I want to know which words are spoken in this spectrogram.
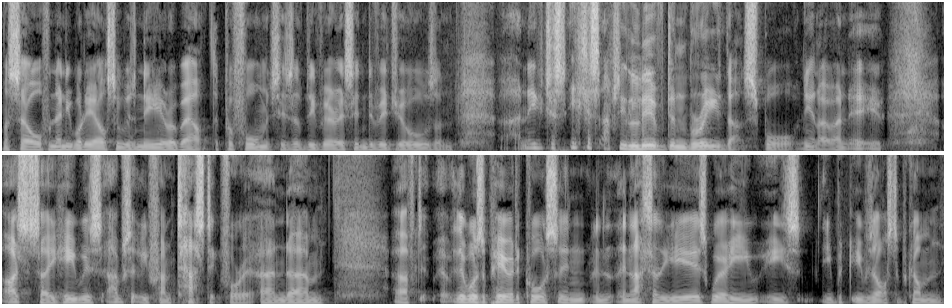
myself and anybody else who was near about the performances of the various individuals, and and he just he just absolutely lived and breathed that sport, you know. And it, I say he was absolutely fantastic for it, and. Um, after, there was a period, of course, in, in, in latter years where he he, he was asked to become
